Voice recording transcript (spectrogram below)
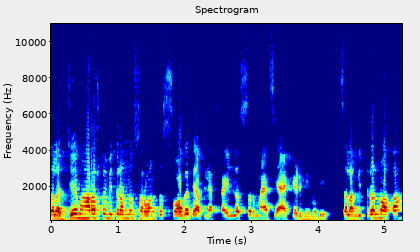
चला जय महाराष्ट्र मित्रांनो सर्वांचं स्वागत आहे आपल्या कैलास सर मॅथ्स या अकॅडमीमध्ये चला मित्रांनो आता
